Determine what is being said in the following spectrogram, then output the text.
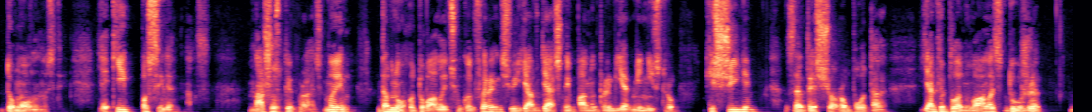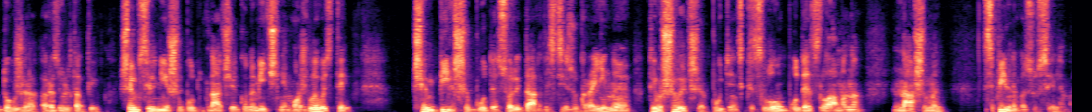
домовленостей, які посилять нас, нашу співпрацю. Ми давно готували цю конференцію. Я вдячний пану прем'єр-міністру Кішині за те, що робота, як і планувалась, дуже дуже результативна. Чим сильніше будуть наші економічні можливості, чим більше буде солідарності з Україною, тим швидше путінське зло буде зламано нашими спільними зусиллями.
